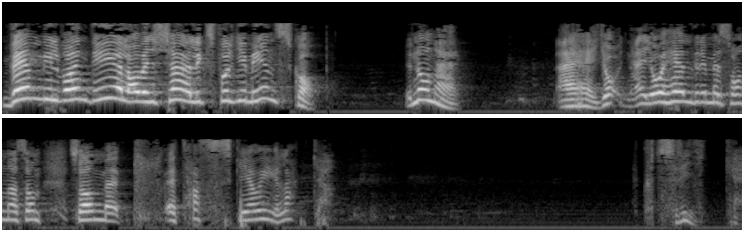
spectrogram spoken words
Vem vill vara en del av en kärleksfull gemenskap? Är det någon här? Nej jag, nej, jag är hellre med sådana som, som eh, pff, är taskiga och elaka. Guds rike.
